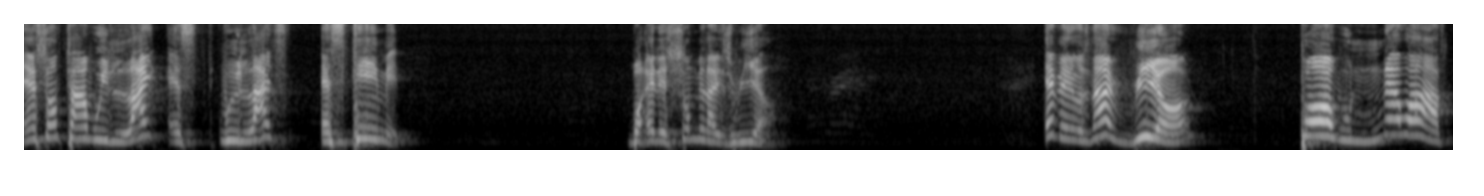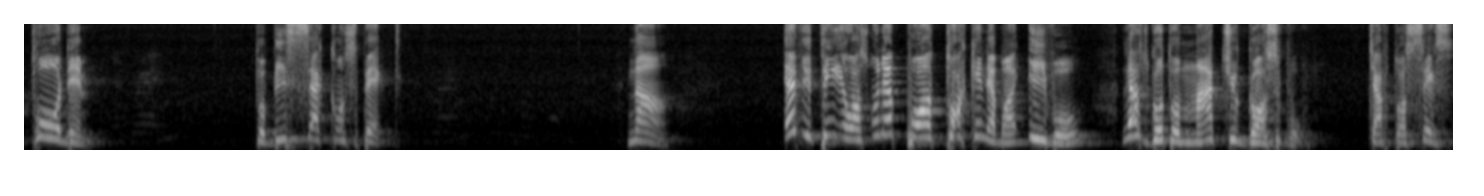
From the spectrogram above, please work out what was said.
and sometimes we like we like esteem it. But it is something that is real. If it was not real, Paul would never have told them to be circumspect. Now, if you think it was only Paul talking about evil, let's go to Matthew Gospel, chapter 6.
